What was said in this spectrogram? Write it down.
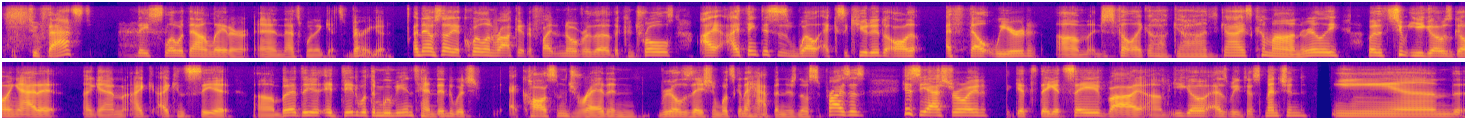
It's too fast. They slow it down later, and that's when it gets very good. And now, so yeah, Quill and Rocket are fighting over the the controls. I I think this is well executed. All I felt weird. Um, it just felt like, oh god, guys, come on, really? But it's two egos going at it again. I I can see it. Um, but it, it did what the movie intended, which caused some dread and realization what's going to happen. There's no surprises. Hits the asteroid. Gets they get saved by um, Ego, as we just mentioned, and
